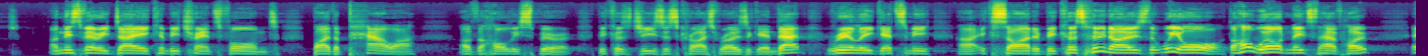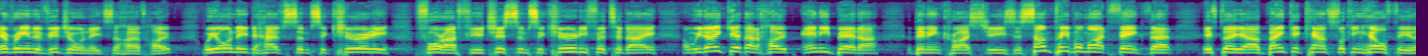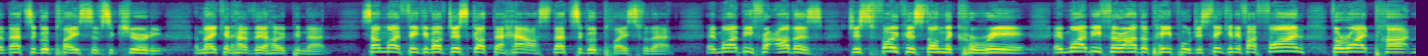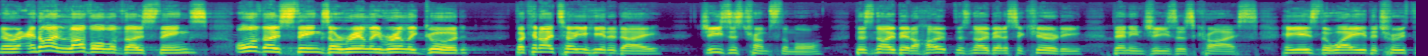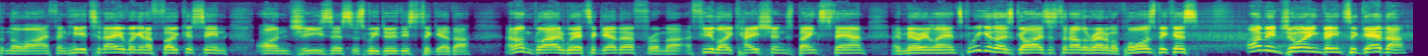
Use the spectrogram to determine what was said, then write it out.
on this very day can be transformed by the power of the Holy Spirit because Jesus Christ rose again. That really gets me uh, excited because who knows that we all, the whole world needs to have hope. Every individual needs to have hope. We all need to have some security for our future, some security for today. And we don't get that hope any better than in Christ Jesus. Some people might think that if the uh, bank account's looking healthy, that that's a good place of security and they can have their hope in that. Some might think if I've just got the house, that's a good place for that. It might be for others just focused on the career. It might be for other people just thinking if I find the right partner, and I love all of those things, all of those things are really, really good. But can I tell you here today, Jesus trumps them all. There's no better hope, there's no better security than in Jesus Christ. He is the way, the truth, and the life. And here today, we're going to focus in on Jesus as we do this together. And I'm glad we're together from uh, a few locations, Bankstown and Merrylands. Can we give those guys just another round of applause? Because I'm enjoying being together.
